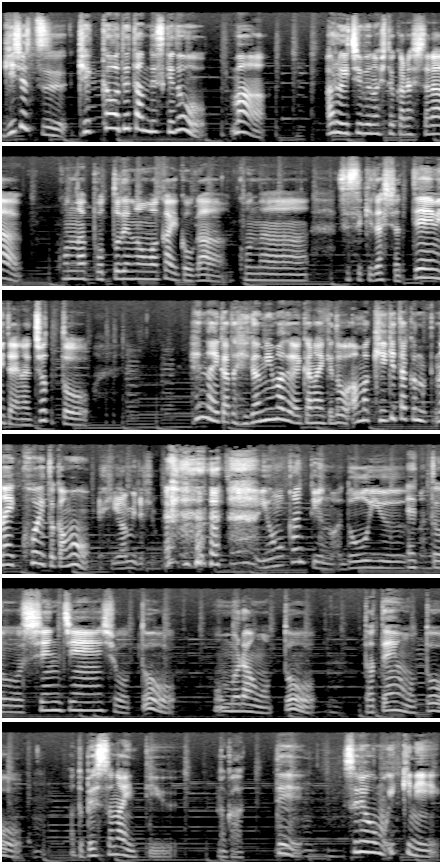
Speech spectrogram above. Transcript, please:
技術結果は出たんですけどまあある一部の人からしたらこんなポットでの若い子がこんな成績出しちゃってみたいなちょっと変な言い方ひがみまではいかないけどあんま聞きたくない声とかもえひがみでしょ。ちなみに四冠っていうのはどういうえっと新人賞とホームラン王と打点王とあとベストナインっていうのがあってうんうんうん。それをもう一気に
